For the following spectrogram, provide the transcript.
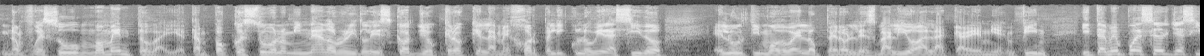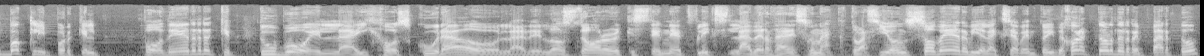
no fue su momento, vaya. Tampoco estuvo nominado Ridley Scott. Yo creo que la mejor película hubiera sido El último duelo, pero les valió a la academia, en fin. Y también puede ser Jesse Buckley, porque el poder que tuvo en La hija oscura o la de Lost Daughter que está en Netflix, la verdad es una actuación soberbia la que se aventó. Y mejor actor de reparto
